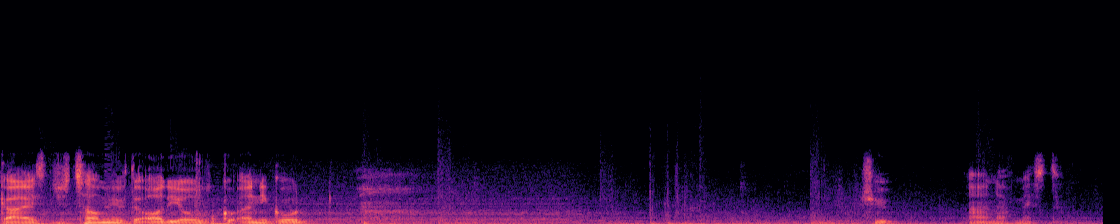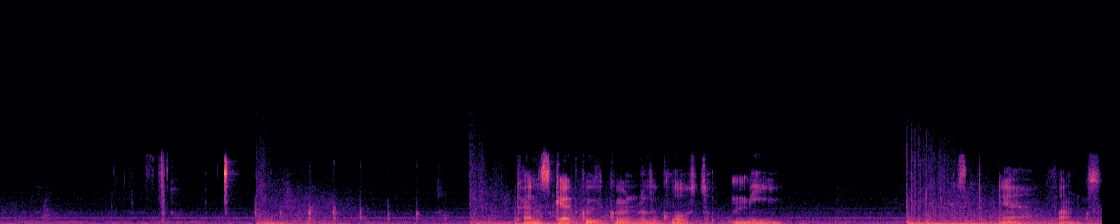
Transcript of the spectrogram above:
Guys, just tell me if the audio's go any good. Shoot. And I've missed. Kinda scared because it's coming really close to me. Yeah, thanks.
